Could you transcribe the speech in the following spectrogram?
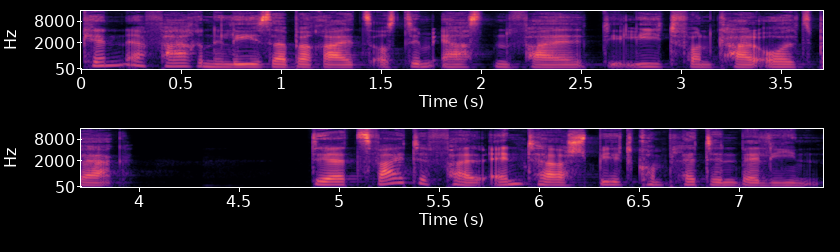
kennen erfahrene Leser bereits aus dem ersten Fall, die Lied von Karl Olsberg. Der zweite Fall Enter spielt komplett in Berlin.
